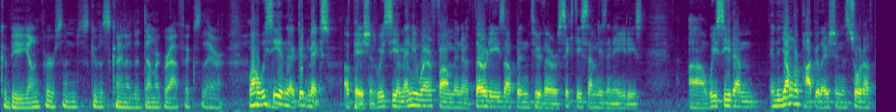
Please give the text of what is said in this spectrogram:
could be a young person. Just give us kind of the demographics there. Well, we see in a good mix of patients. We see them anywhere from in their 30s up into their 60s, 70s, and 80s. Uh, we see them in the younger population is sort of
